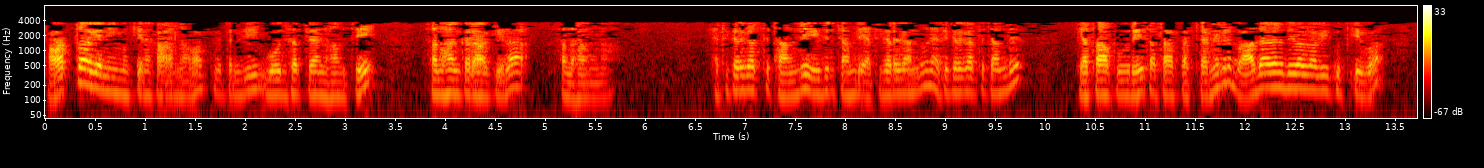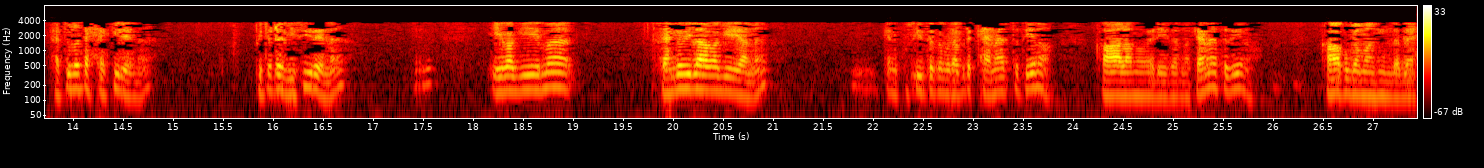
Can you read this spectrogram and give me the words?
පවත්වා ගැනීම කියන කාරණාවක් මෙතනදී බෝධිසත්වයන් වහන්සේ සඳහන් කරා කියලා සඳහන් වුණා. ඇති කරගත්ත ඡන්දය, ඒ විදිහට ඡන්දය ඇති කරගන්න ඕනේ. ඇති කරගත්ත ඡන්දය යථාපූර්ේ තථාපච්චය. මේකට බාධා වෙන දේවල් වගේකුත් කිව්වා. ඇතුළට හැකිලෙන පිටට විසිරෙන ඒ වගේම සැඟවිලා වගේ යන කියන්නේ කුසීතකමට අපිට කැමැත්ත තියෙනවා. කාලම වැඩේ කරන කැමැත්ත තියෙනවා. කාපු ගමන් හින්දා බෑ.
